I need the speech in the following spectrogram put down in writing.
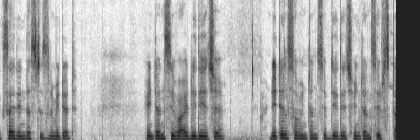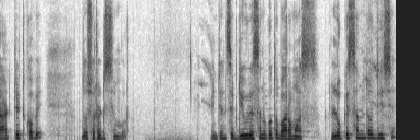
Exide Industries Limited internship ID দিয়েছে। ডিটেলস অফ ইন্টার্নশিপ দিয়ে দিয়েছে। ইন্টার্নশিপ স্টার্ট ডেট কবে? দোসরা ডিসেম্বর। ইন্টার্নশিপ ডিউরেশন কত? বারো মাস। লোকেশানটাও দিয়েছে।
